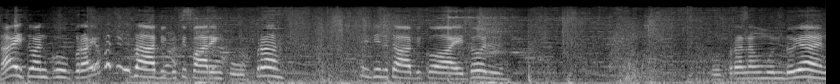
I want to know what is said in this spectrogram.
Nice one, Kupra. Yung ba sinasabi ko si paring Kupra? Yung sinasabi ko, idol. Kupra ng mundo yan.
